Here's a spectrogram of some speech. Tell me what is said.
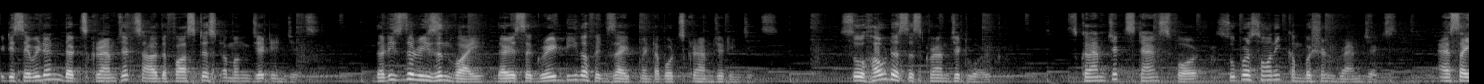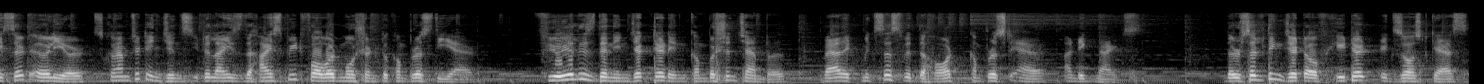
It is evident that scramjets are the fastest among jet engines. That is the reason why there is a great deal of excitement about scramjet engines. So how does a scramjet work? Scramjet stands for Supersonic Combustion Ramjets. As I said earlier, scramjet engines utilize the high-speed forward motion to compress the air. Fuel is then injected in combustion chamber where it mixes with the hot compressed air and ignites. The resulting jet of heated exhaust gas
